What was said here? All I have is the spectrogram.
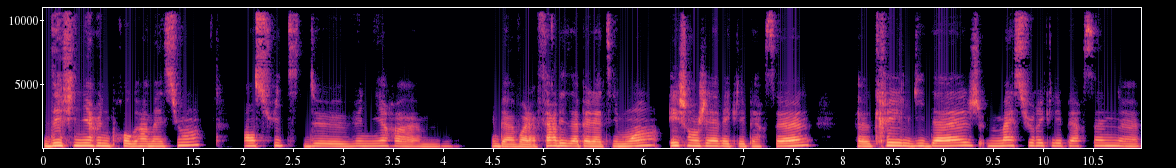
définir une programmation, ensuite de venir euh, ben voilà, faire les appels à témoins, échanger avec les personnes, créer le guidage, m'assurer que les personnes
